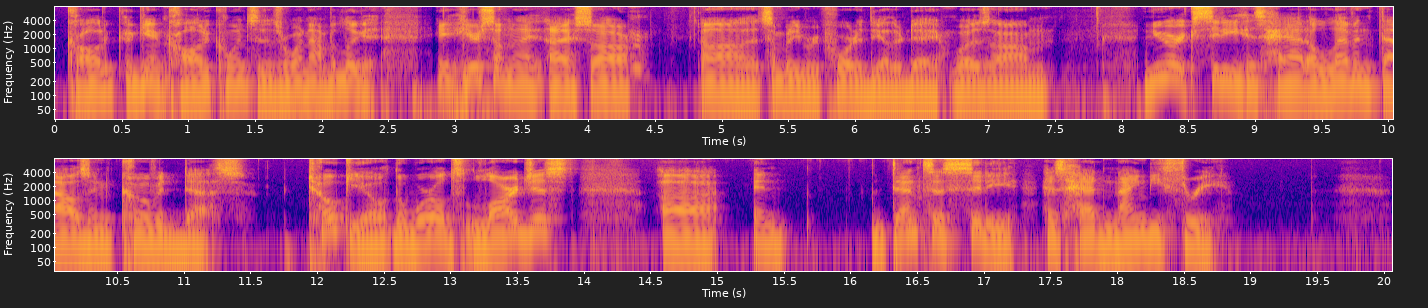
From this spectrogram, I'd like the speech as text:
Call it again. Call it a coincidence or whatnot. But look at here's something I, I saw uh, that somebody reported the other day was. Um, New York City has had 11,000 COVID deaths. Tokyo, the world's largest uh, and densest City has had 93.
